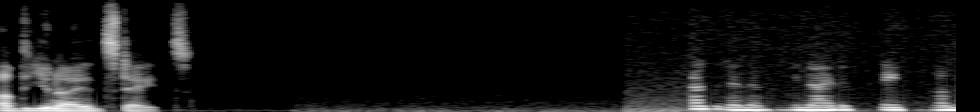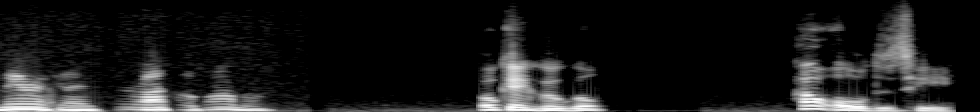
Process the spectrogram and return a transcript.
of the United States? President of the United States of America is Barack Obama. Okay, Google, how old is he?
